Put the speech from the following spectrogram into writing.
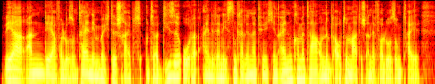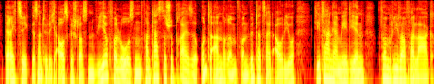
Wer an der Verlosung teilnehmen möchte, schreibt unter diese oder eine der nächsten Kalendertürchen einen Kommentar und nimmt automatisch an der Verlosung teil. Der Rechtsweg ist natürlich ausgeschlossen. Wir verlosen fantastische Preise, unter anderem von Winterzeit Audio, Titania Medien, vom Riva Verlag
